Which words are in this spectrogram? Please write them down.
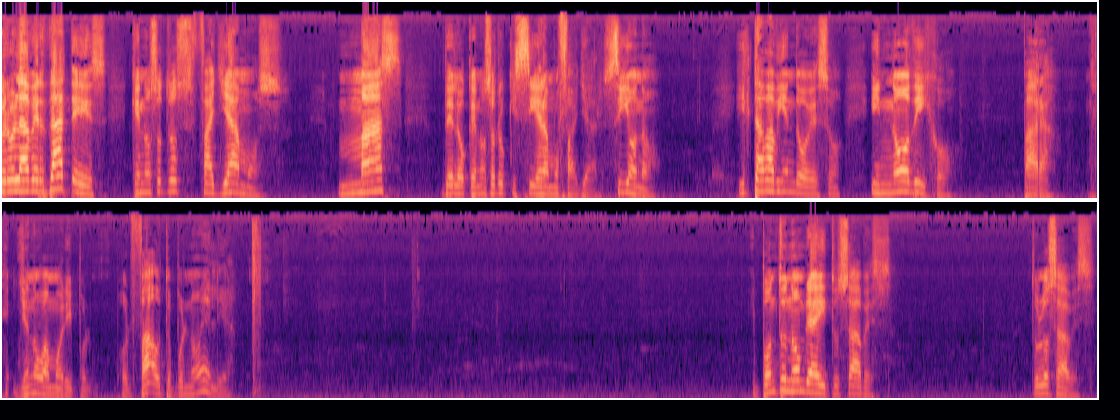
Pero la verdad es que nosotros fallamos más de lo que nosotros quisiéramos fallar, ¿sí o no? Y estaba viendo eso y no dijo, para, yo no voy a morir por, por Fausto, por Noelia. Y pon tu nombre ahí, tú sabes. Tú lo sabes.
